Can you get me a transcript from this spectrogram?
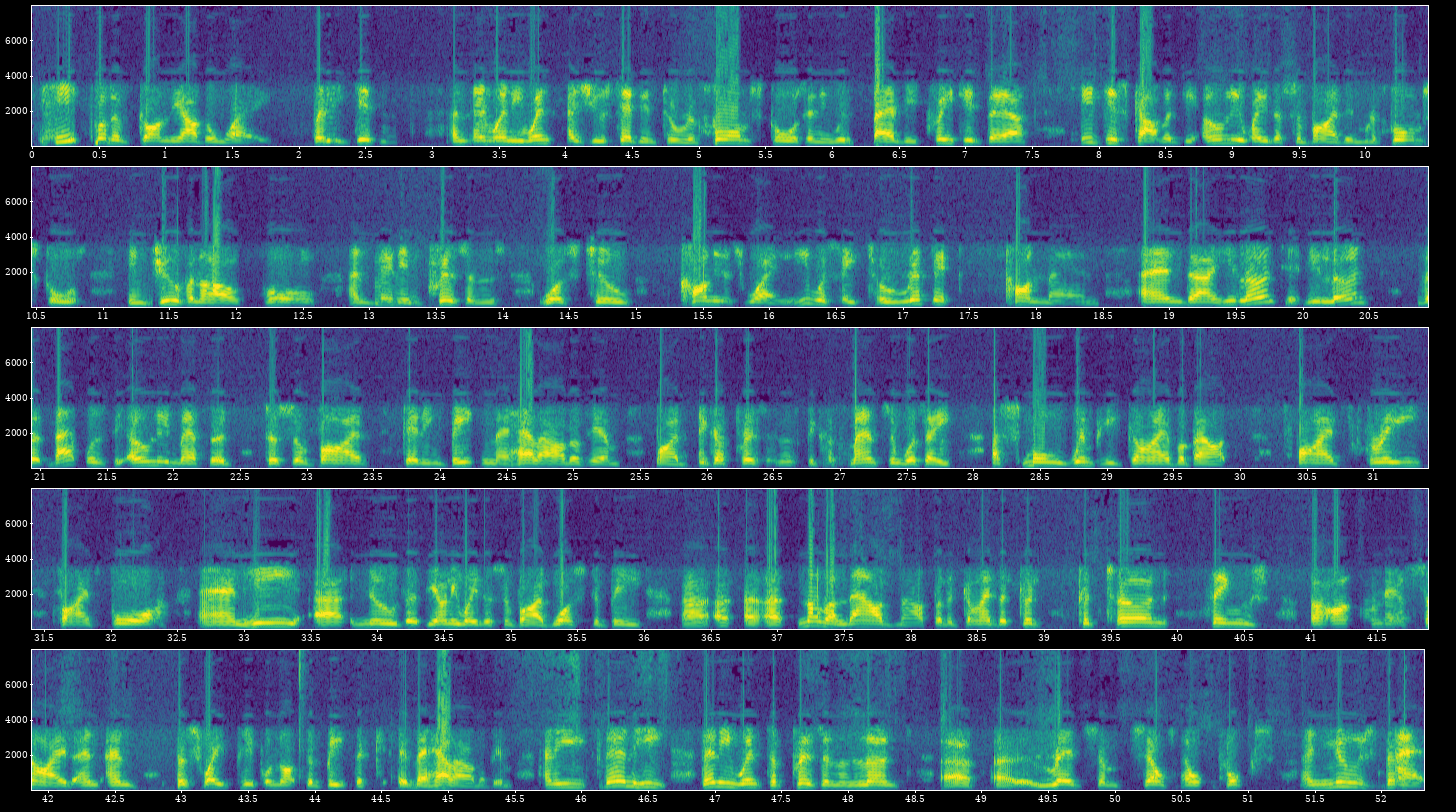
he could have gone the other way, but he didn't. And then when he went, as you said, into reform schools and he was badly treated there, he discovered the only way to survive in reform schools, in juvenile hall, and then in prisons was to con his way. He was a terrific con man, and uh, he learned it. He learned that that was the only method to survive getting beaten the hell out of him by bigger prisoners because Manson was a, a small, wimpy guy of about five three, five four, and he uh, knew that the only way to survive was to be uh, a, a, not a loudmouth, but a guy that could could turn things on, on their side and and persuade people not to beat the the hell out of him. And he then he then he went to prison and learned uh, uh, read some self help books and used that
